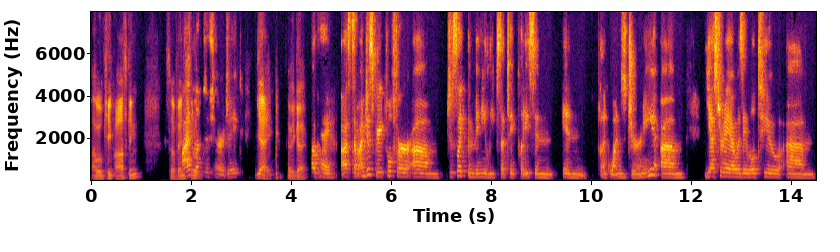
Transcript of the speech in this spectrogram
I will keep asking. So eventually, I'd love to share, Jake. Yay! There we go. Okay, awesome. I'm just grateful for um, just like the mini leaps that take place in in like one's journey. Um, yesterday, I was able to um,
